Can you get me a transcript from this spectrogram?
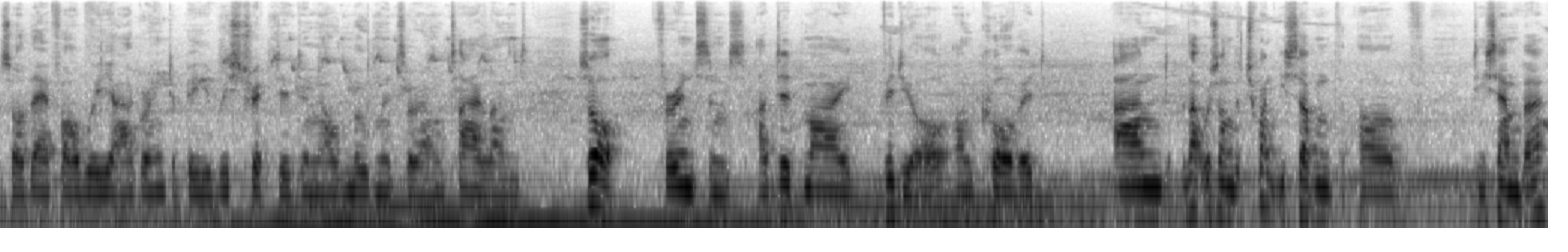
so therefore we are going to be restricted in our movements around Thailand. So for instance I did my video on COVID and that was on the 27th of December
